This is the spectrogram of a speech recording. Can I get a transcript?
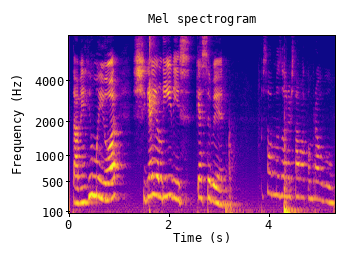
estava em Rio Maior, cheguei ali e disse: Quer saber? Passado umas horas estava a comprar o voo.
